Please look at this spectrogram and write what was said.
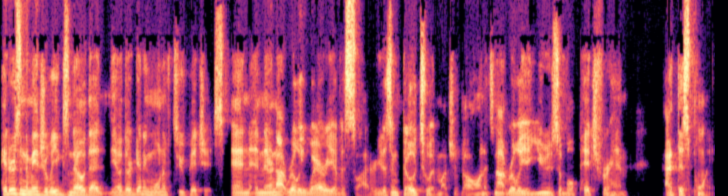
hitters in the major leagues know that you know they're getting one of two pitches and and they're not really wary of his slider. He doesn't go to it much at all, and it's not really a usable pitch for him. at this point.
